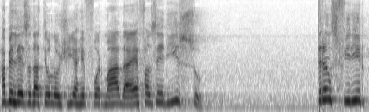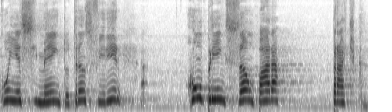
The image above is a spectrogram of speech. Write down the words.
A beleza da teologia reformada é fazer isso. Transferir conhecimento, transferir ah, compreensão para prática.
